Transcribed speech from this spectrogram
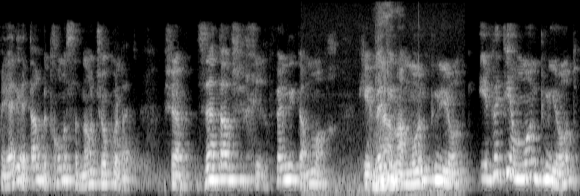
היה לי אתר בתחום הסדנאות שוקולד. עכשיו, זה אתר שחירפן לי את המוח, כי הבאתי המון פניות, הבאתי המון פניות,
